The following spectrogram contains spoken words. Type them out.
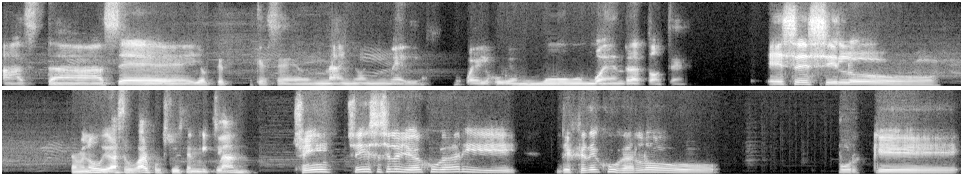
hasta hace, yo que, que sé, un año, año y medio. Güey, lo jugué muy buen ratote. Ese sí lo. También lo llegaste a jugar porque estuviste en mi clan. Sí, sí, ese sí lo llegué a jugar y dejé de jugarlo porque.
